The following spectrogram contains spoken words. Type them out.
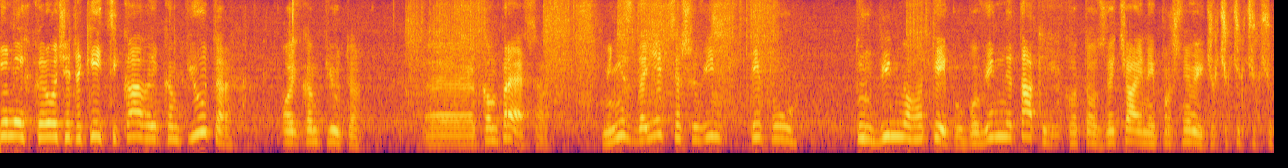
У них, коротше, такий цікавий комп'ютер. Ой, комп'ютер. Е, компресор. Мені здається, що він типу турбінного типу, бо він не так, як ото звичайний поршньовий чук-чук-чук-чук.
